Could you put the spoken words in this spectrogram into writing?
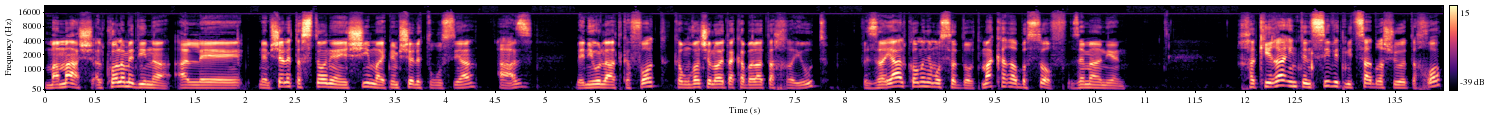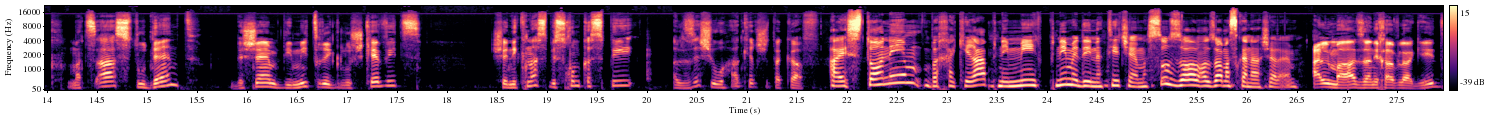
ממש על כל המדינה, על uh, ממשלת אסטוניה האשימה את ממשלת רוסיה, אז, בניהול ההתקפות, כמובן שלא הייתה קבלת אחריות, וזה היה על כל מיני מוסדות. מה קרה בסוף? זה מעניין. חקירה אינטנסיבית מצד רשויות החוק מצאה סטודנט בשם דימיטרי גלושקביץ, שנקנס בסכום כספי על זה שהוא האקר שתקף. האסטונים בחקירה פנימית, פנים-מדינתית שהם עשו, זו, זו המסקנה שלהם. על מה? זה אני חייב להגיד.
